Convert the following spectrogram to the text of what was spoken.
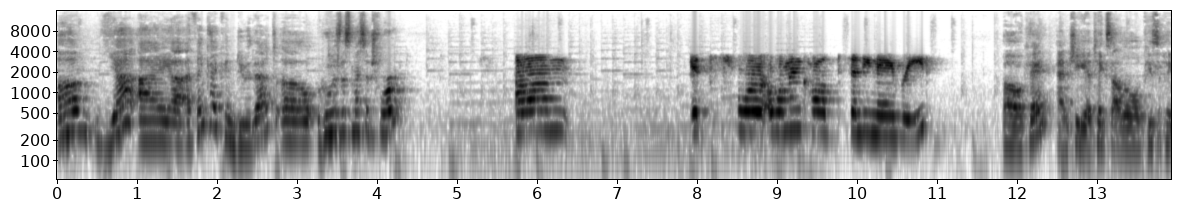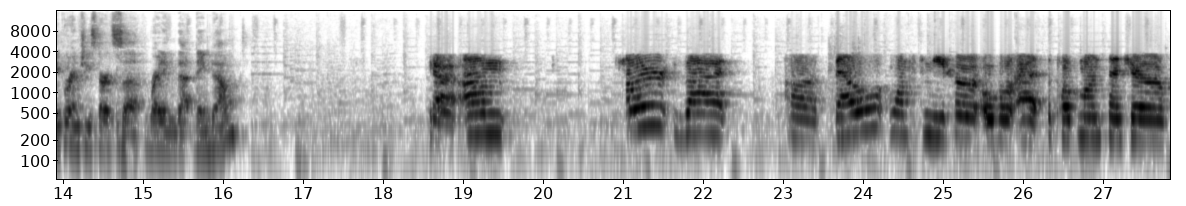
Um, yeah, I uh, I think I can do that. Uh, who is this message for? Um, it's for a woman called Cindy Mae Reed. Okay, and she uh, takes out a little piece of paper and she starts uh, writing that name down. Yeah, um, tell her that uh, Belle wants to meet her over at the Pokemon Center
